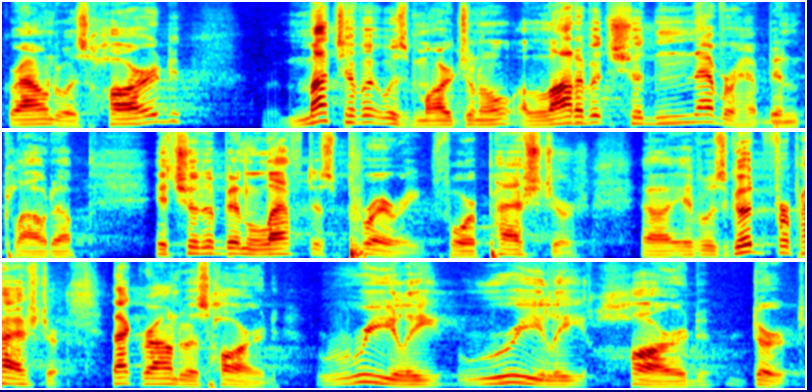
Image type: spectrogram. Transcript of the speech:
ground was hard much of it was marginal. A lot of it should never have been plowed up. It should have been left as prairie for pasture. Uh, it was good for pasture. That ground was hard, really, really hard dirt.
